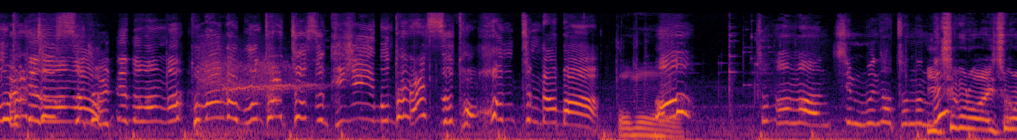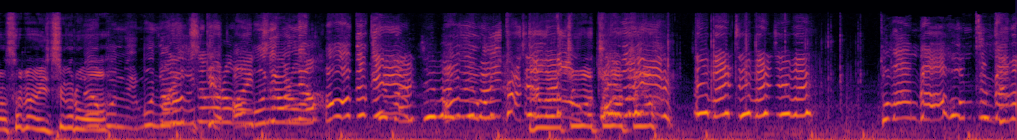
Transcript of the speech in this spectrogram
절대 도망가 절대 도망가. 도망가 문 닫혔어. 귀신이 문 닫았어. 더 헌트인가 봐. 어머. 잠깐만 지금 문 닫혔는데? 2층으로 와 2층으로 와 설명 2층으로 내가 와. 문, 문 어, 열어줄게. 어, 문? 가. 어 제발 제발 제발 이쪽으로 쪼가 쪼가 쪼가. 제발 제발 제발. 도망가. 헌트인가 봐.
